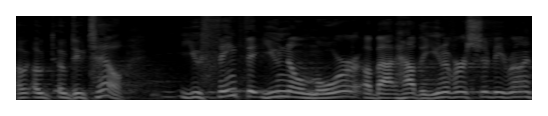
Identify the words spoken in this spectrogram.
Oh, oh, oh, do tell. You think that you know more about how the universe should be run?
